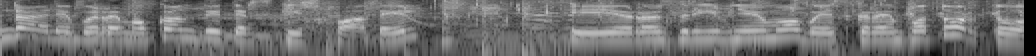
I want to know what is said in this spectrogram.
Далі беремо кондитерський шпатель і розрівнюємо весь крем по торту.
